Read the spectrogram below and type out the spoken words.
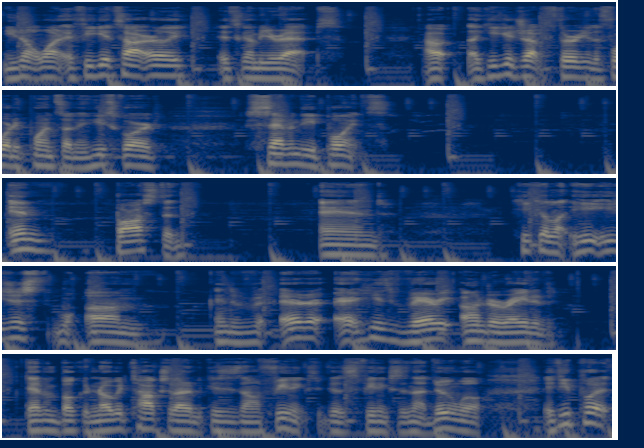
You don't want if he gets hot early, it's gonna be reps. out, like he could drop 30 to 40 points on you. He scored 70 points in Boston, and he could he he just um and he's very underrated. Devin Booker. Nobody talks about him because he's on Phoenix because Phoenix is not doing well. If you put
